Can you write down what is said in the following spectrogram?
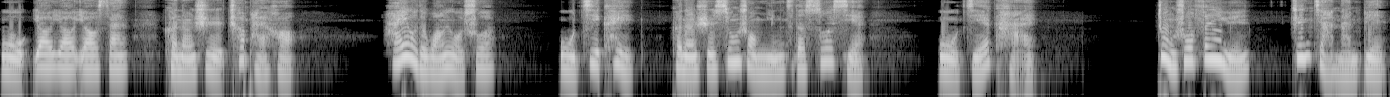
五幺幺幺三，可能是车牌号。还有的网友说，五 GK 可能是凶手名字的缩写，五杰凯。众说纷纭，真假难辨。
